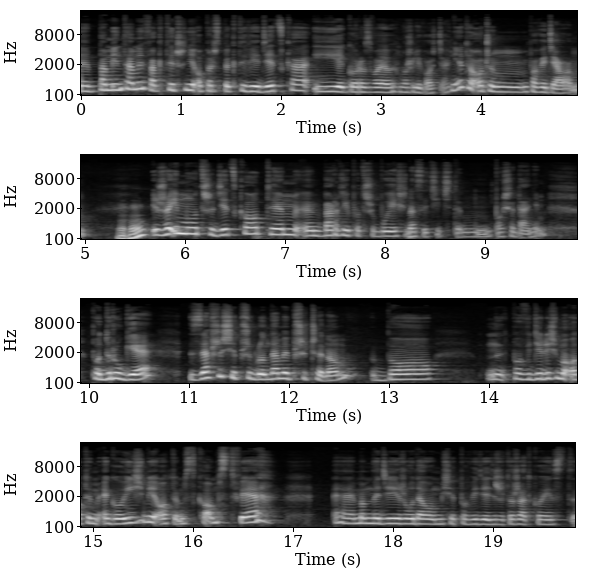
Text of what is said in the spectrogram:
y, pamiętamy faktycznie o perspektywie dziecka i jego rozwojowych możliwościach. Nie to, o czym powiedziałam. Mhm. Że im młodsze dziecko, tym y, bardziej potrzebuje się nasycić tym posiadaniem. Po drugie, zawsze się przyglądamy przyczynom, bo powiedzieliśmy o tym egoizmie, o tym skąpstwie. E, Mam nadzieję, że udało mi się powiedzieć, że to rzadko jest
